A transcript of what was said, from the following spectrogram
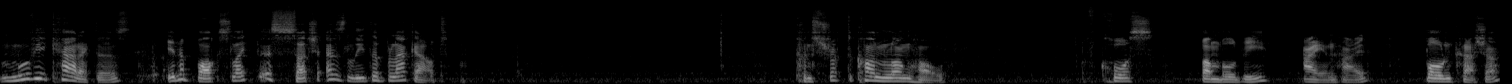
movie characters in a box like this, such as Lita Blackout. Constructicon Longhaul. Of course, Bumblebee, Ironhide, Bone Crusher,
